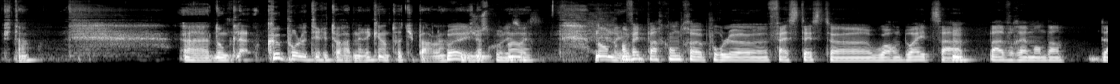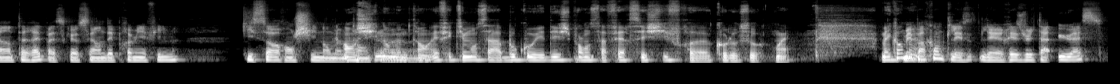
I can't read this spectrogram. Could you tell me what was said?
Putain. Euh, donc là, que pour le territoire américain, toi tu parles. Hein, ouais, juste pour les Non, mais... En fait, par contre, pour le fast test worldwide, ça n'a hmm. pas vraiment d'intérêt parce que c'est un des premiers films qui sort en Chine en même en temps. En Chine que... en même temps. Effectivement, ça a beaucoup aidé, je pense, à faire ces chiffres euh, colossaux. Ouais. Mais, quand même... Mais par contre, les, les, résultats US,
